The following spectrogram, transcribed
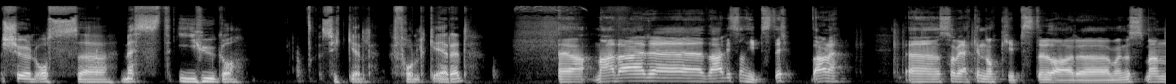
sjøl oss uh, mest ihuga sykkelfolk, er redd. Ja, nei, det er, det er, litt sånn hipster. Det er det. Så vi er ikke nok hipstere der, Magnus. Men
